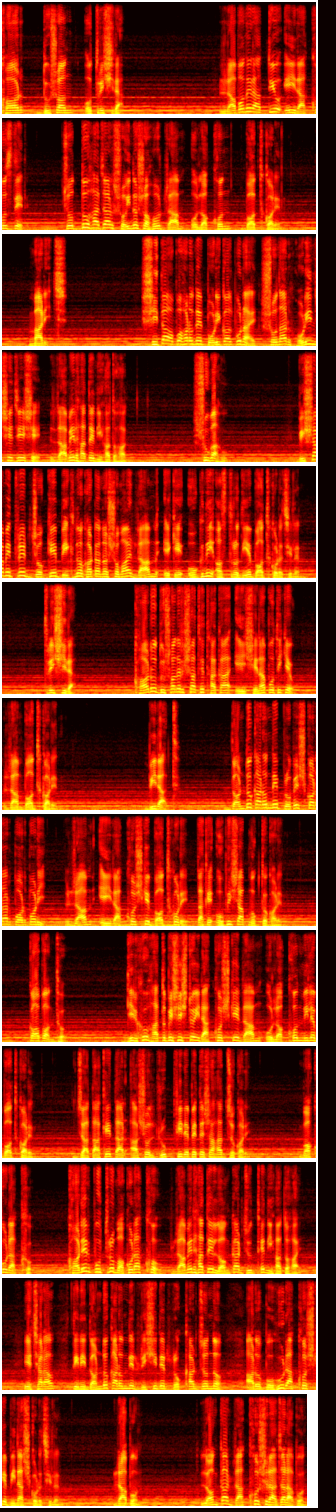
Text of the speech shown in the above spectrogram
খড়, দূষণ ও তৃষিরা। রাবণের আত্মীয় এই রাক্ষসদের চোদ্দ হাজার সৈন্যসহ রাম ও লক্ষণ বধ করেন। মারিচ। সীতা অপহরণের পরিকল্পনায় সোনার হরিণ সেজে এসে রামের হাতে নিহত হন। সুবাহু। বিশ্বামিত্রের যজ্ঞে বিঘ্ন ঘটানোর সময় রাম একে অগ্নি অস্ত্র দিয়ে বধ করেছিলেন। ত্রিশিরা। খড় দূষণের সাথে থাকা এই সেনাপতিকেও রাম বধ করেন। বিরাট। দণ্ডকারণ্যে প্রবেশ করার পরপরই রাম এই রাক্ষসকে বধ করে তাকে অভিশাপ মুক্ত করেন। কবন্ধ। দীর্ঘ হাতবিশিষ্ট এই রাক্ষসকে রাম ও লক্ষণ মিলে বধ করেন, যা তাকে তার আসল রূপ ফিরে পেতে সাহায্য করে। মকরাক্ষ। খড়ের পুত্র মকরাক্ষ রামের হাতে লঙ্কার যুদ্ধে নিহত হয়। এছাড়াও তিনি দণ্ডকারণ্যের ঋষিদের রক্ষার জন্য আরও বহু রাক্ষসকে বিনাশ করেছিলেন। রাবণ, লঙ্কার রাক্ষস রাজা রাবণ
